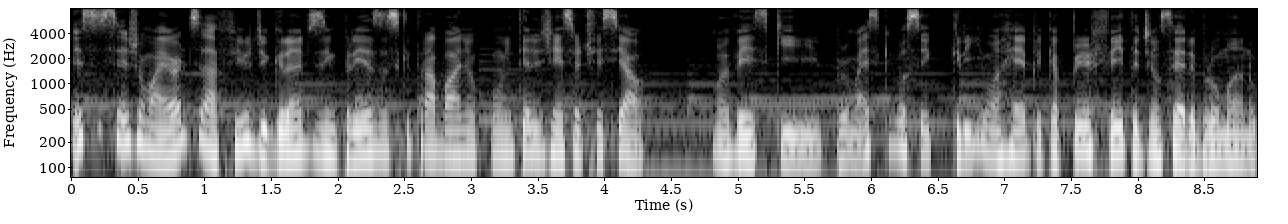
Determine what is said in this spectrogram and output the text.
esse seja o maior desafio de grandes empresas que trabalham com inteligência artificial. Uma vez que, por mais que você crie uma réplica perfeita de um cérebro humano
